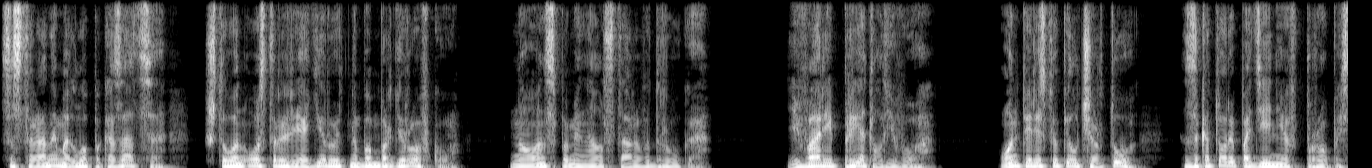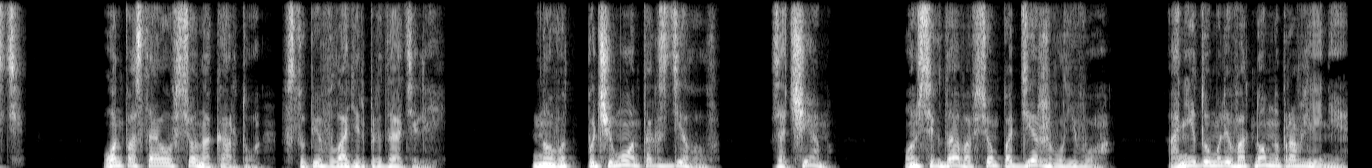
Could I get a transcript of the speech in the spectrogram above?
Со стороны могло показаться, что он остро реагирует на бомбардировку, но он вспоминал старого друга. Иварий предал его. Он переступил черту, за которой падение в пропасть. Он поставил все на карту, вступив в лагерь предателей. Но вот почему он так сделал? Зачем? Он всегда во всем поддерживал его. Они думали в одном направлении,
